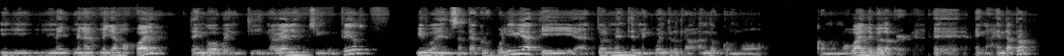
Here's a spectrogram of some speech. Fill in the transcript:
me, me- me llamo Joel, tengo 29 años recién cumplidos, vivo en Santa Cruz, Bolivia y actualmente me encuentro trabajando como, como mobile developer eh, en Agenda Pro.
